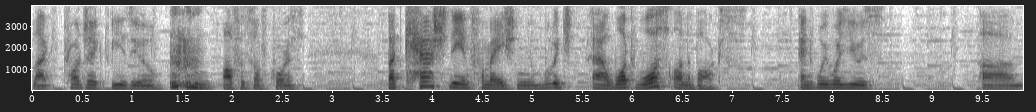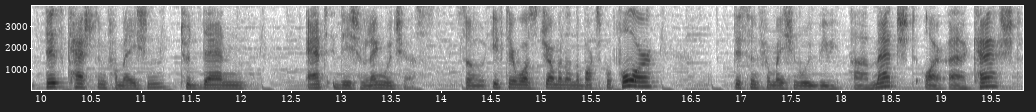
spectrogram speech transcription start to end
like Project Visio, Office of course, but cache the information which uh, what was on the box, and we will use um, this cached information to then add additional languages. So if there was German on the box before, this information will be uh, matched or uh, cached.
